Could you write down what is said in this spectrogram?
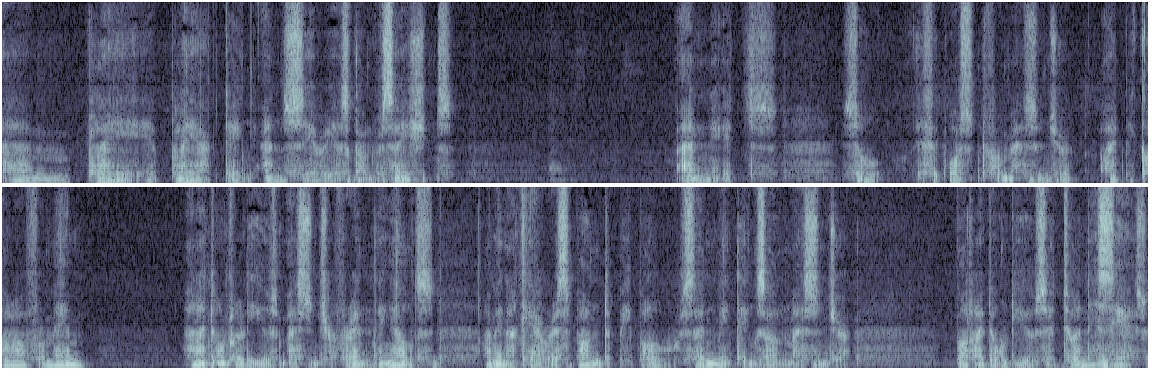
um, play, play acting and serious conversations. And it's so if it wasn't for Messenger, I'd be cut off from him. And I don't really use Messenger for anything else. I mean, I can't respond to people who send me things on Messenger, but I don't use it to initiate.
